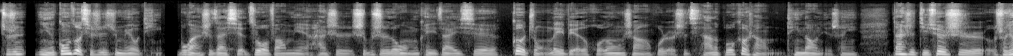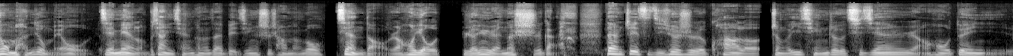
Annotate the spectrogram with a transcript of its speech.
就是你的工作其实一直没有停，不管是在写作方面，还是时不时的，我们可以在一些各种类别的活动上，或者是其他的播客上听到你的声音。但是的确是，首先我们很久没有见面了，不像以前可能在北京时常能够见到，然后有人与人的实感。但这次的确是跨了整个疫情这个期间，然后对你，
